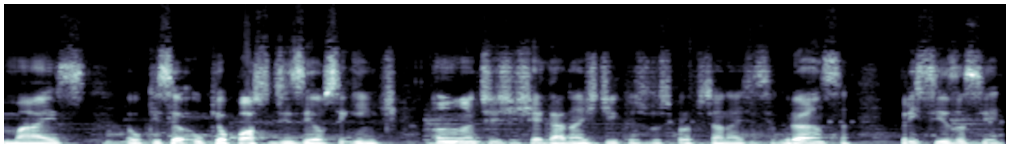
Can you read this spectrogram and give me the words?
Mas o que, o que eu posso dizer é o seguinte: antes de chegar nas dicas dos profissionais de segurança, precisa-se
